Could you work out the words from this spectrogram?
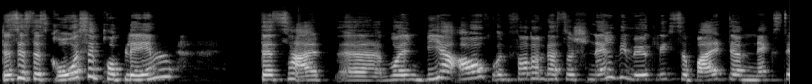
Das ist das große Problem. Deshalb äh, wollen wir auch und fordern das so schnell wie möglich, sobald der nächste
